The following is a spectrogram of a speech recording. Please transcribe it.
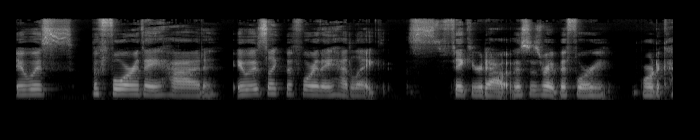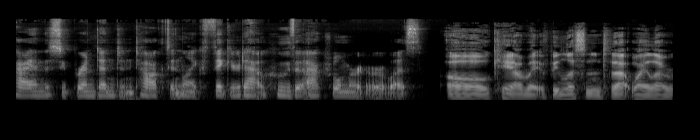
it was before they had it was like before they had like figured out. This was right before Mordecai and the superintendent talked and like figured out who the actual murderer was. Oh, okay. I might have been listening to that while I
